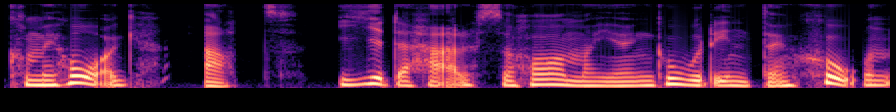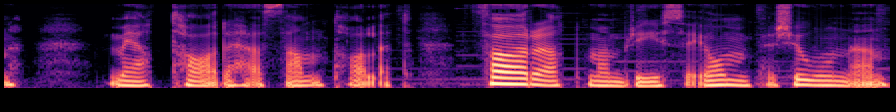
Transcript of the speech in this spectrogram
kom ihåg att i det här så har man ju en god intention med att ta det här samtalet för att man bryr sig om personen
